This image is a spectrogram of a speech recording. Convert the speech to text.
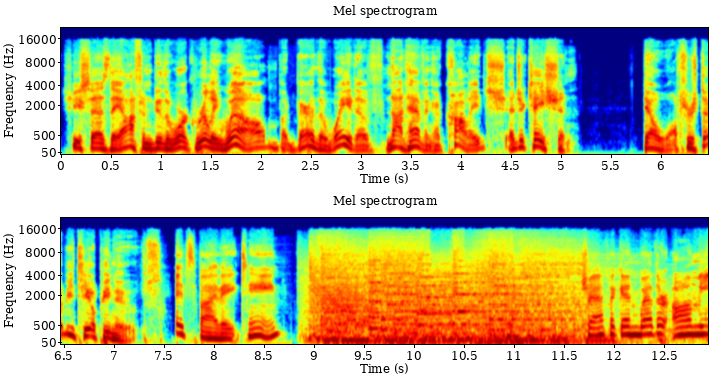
She says they often do the work really well, but bear the weight of not having a college education. Dell Walters, WTOP News. It's 518. Traffic and weather on the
